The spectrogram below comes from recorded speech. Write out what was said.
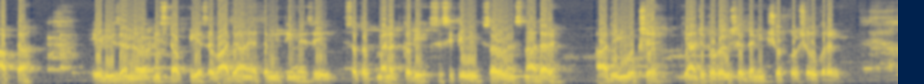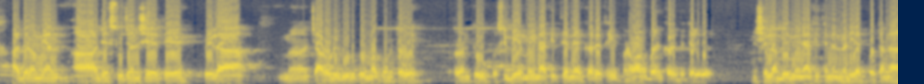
આપતા A division disturb PSF Vaja અને તેમની ટીમે સતત મહેનત કરી સીસીટીવી સર્વેલન્સના આધારે આ જે યુવક છે, ક્યાં જતો રહ્યો છે તેની શોધખોળ શરૂ કરેલી. આ દરમિયાન આ જે સુજન છે તે પેલા ચારોડી ગુરુકુળમાં ભણતો હોય, પરંતુ પછી બે મહિનાથી તેને ઘરેથી ભણવાનું બંધ કરી દીધેલું હોય છેલ્લા બે મહિનાથી તેને નડિયાદ પોતાના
